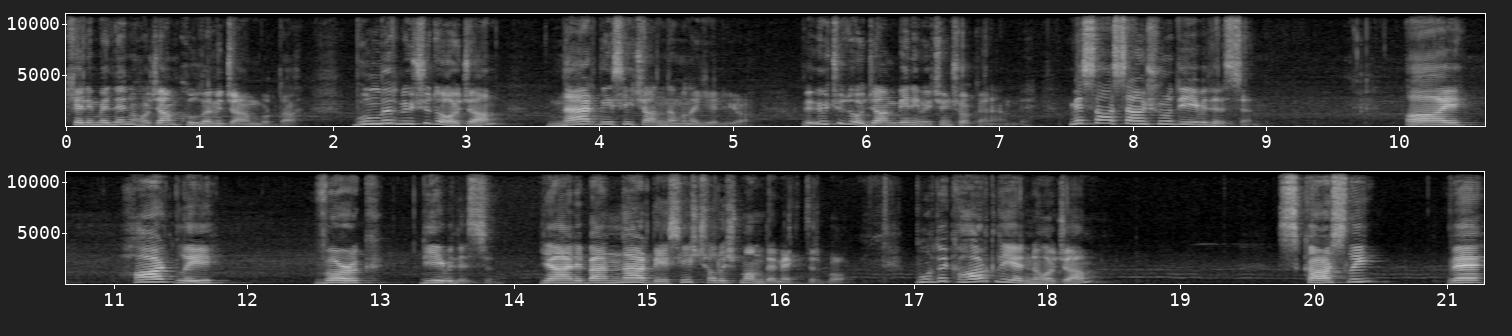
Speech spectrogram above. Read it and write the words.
kelimelerini hocam kullanacağım burada. Bunların üçü de hocam neredeyse hiç anlamına geliyor. Ve üçü de hocam benim için çok önemli. Mesela sen şunu diyebilirsin. I hardly work diyebilirsin. Yani ben neredeyse hiç çalışmam demektir bu. Buradaki hardly yerine hocam scarcely ve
